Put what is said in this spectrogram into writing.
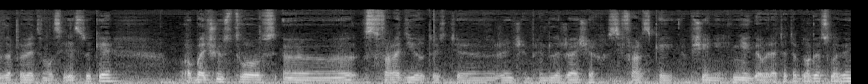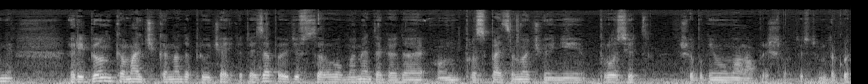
заповедовал сидеть в суке, большинство э, сфарадир, то есть э, женщин, принадлежащих сефарской общине, не говорят это благословение. Ребенка, мальчика надо приучать к этой заповеди с того момента, когда он просыпается ночью и не просит чтобы к нему мама пришла. То есть он такой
